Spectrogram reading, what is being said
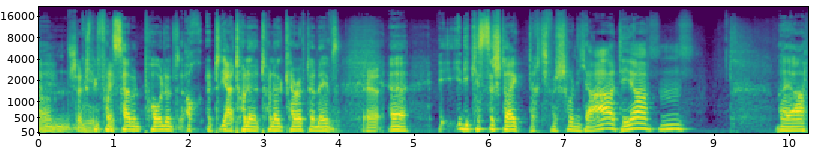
ähm, gespielt von Simon Poland, auch äh, ja tolle tolle Character Names, ja. Äh, in die Kiste steigt, dachte ich mir schon, ja, der, hm, naja,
